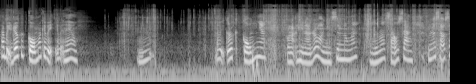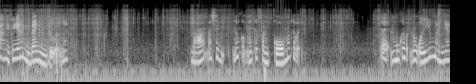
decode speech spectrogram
Nó bị rớt cái cốm á, các bạn Các bạn thấy không? Ừ. Nó bị rớt cái cốm nha. Còn lại thì là rất là xinh luôn á. Nếu nó 6 xăng, Nếu nó 6 xăng thì có giá là 13 nghìn rưỡi nha. Đó, nó sẽ bị, Nó còn ngay cái phần cốm á, các bạn. Các bạn mua, các bạn lưu ý giúp mình nha.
